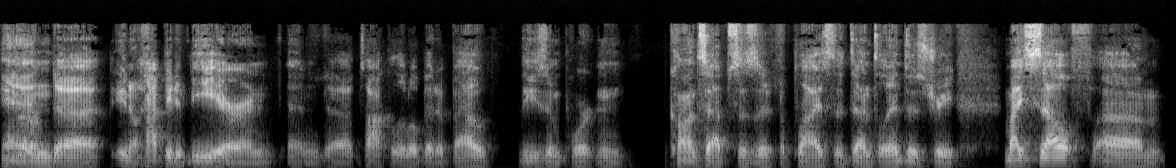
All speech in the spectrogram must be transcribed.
and uh, you know, happy to be here and and uh, talk a little bit about these important concepts as it applies to the dental industry. Myself. Um,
